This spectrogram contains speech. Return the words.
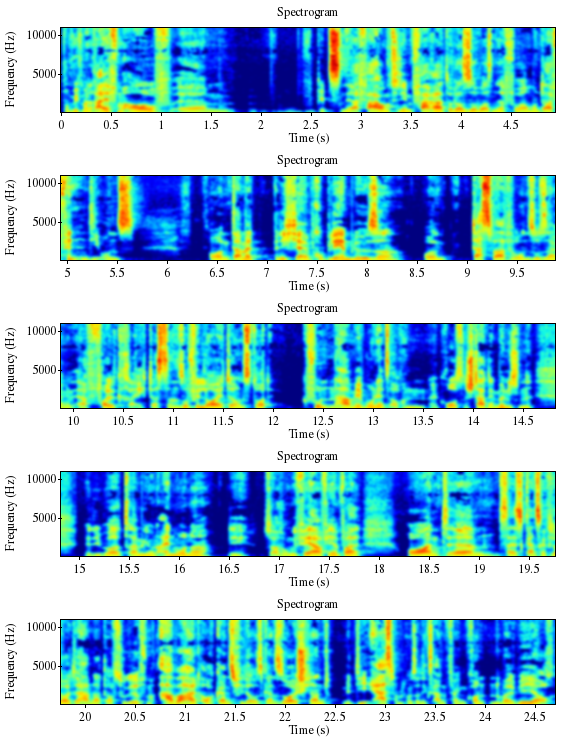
pumpe ich meinen Reifen auf, ähm, gibt es eine Erfahrung zu dem Fahrrad oder sowas in der Form und da finden die uns. Und damit bin ich ja ein Problemlöser und das war für uns sozusagen erfolgreich, dass dann so viele Leute uns dort gefunden haben. Wir wohnen jetzt auch in einer großen Stadt in München mit über drei Millionen Einwohner, nee, also ungefähr auf jeden Fall. Und ähm, das heißt, ganz, ganz viele Leute haben darauf zugegriffen, aber halt auch ganz viele aus ganz Deutschland, mit die erstmal mit uns auch nichts anfangen konnten, weil wir ja auch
